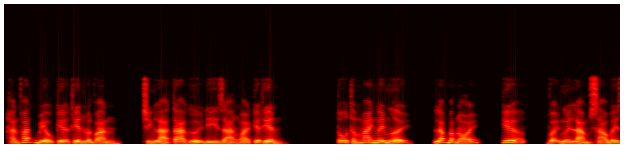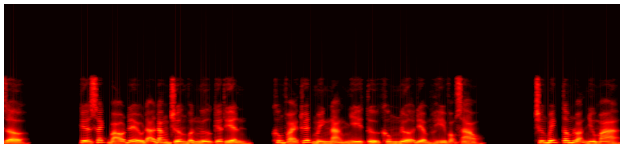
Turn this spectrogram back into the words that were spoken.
hắn phát biểu kia thiên luận văn, chính là ta gửi đi ra ngoài kia thiên. Tô Thấm Mai ngây người, lắp bắp nói, kia, vậy ngươi làm sao bây giờ? Kia sách báo đều đã đăng trương vấn ngư kia thiên, không phải thuyết minh nàng nhi tử không nửa điểm hy vọng sao? Trương Bích tâm loạn như ma,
